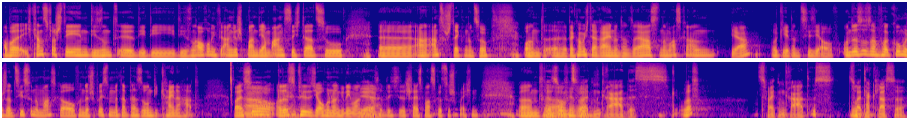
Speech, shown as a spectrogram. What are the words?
Aber ich kann es verstehen, die sind, äh, die, die, die sind auch irgendwie angespannt, die haben Angst, sich dazu äh, an, anzustecken und so. Und äh, dann komme ich da rein und dann so, ja, hast du eine Maske an? Ja, okay, dann zieh sie auf. Und das ist auch voll komisch, dann ziehst du eine Maske auf und da sprichst du mit einer Person, die keine hat. Weißt Ah, du? okay. Und das fühlt sich auch unangenehm an, Zeit durch diese scheiß Maske zu sprechen. Und, äh, Person Fall- zweiten Grades. Was? Zweiten Grades? Zweiter Klasse.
